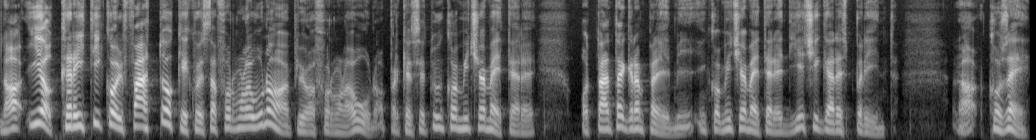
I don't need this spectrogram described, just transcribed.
No, io critico il fatto che questa Formula 1 non è più la Formula 1, perché se tu incominci a mettere 80 Gran Premi, incominci a mettere 10 gare sprint, no, cos'è?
